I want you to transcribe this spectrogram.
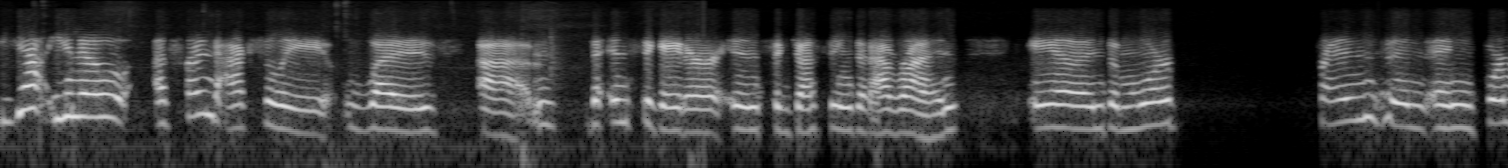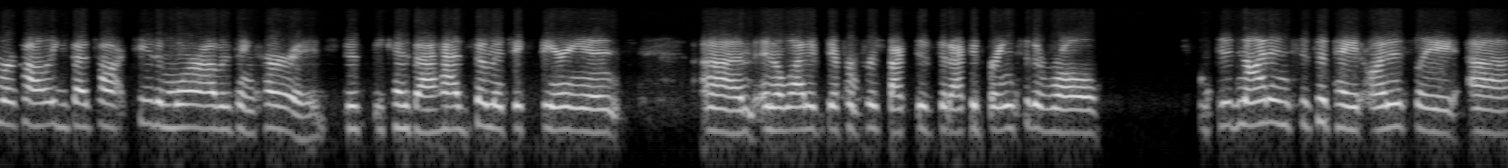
Yeah, you know, a friend actually was um, the instigator in suggesting that I run. And the more friends and, and former colleagues I talked to, the more I was encouraged just because I had so much experience um, and a lot of different perspectives that I could bring to the role. Did not anticipate, honestly, a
